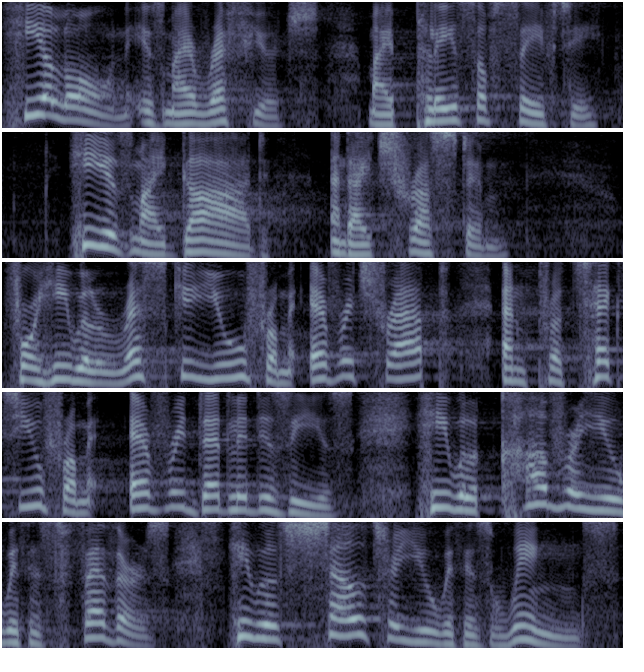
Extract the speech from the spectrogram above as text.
He alone is my refuge, my place of safety. He is my God, and I trust Him. For He will rescue you from every trap and protect you from every deadly disease. He will cover you with his feathers. He will shelter you with his wings.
